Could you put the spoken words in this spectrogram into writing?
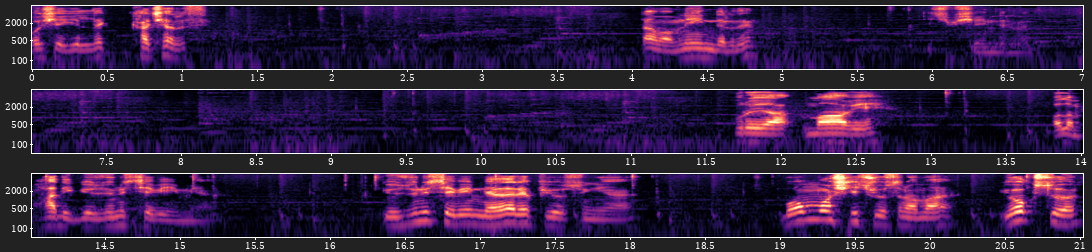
O şekilde kaçarız. Tamam ne indirdin? Hiçbir şey indirmedim. Buraya mavi. Oğlum hadi gözünü seveyim ya. Gözünü seveyim neler yapıyorsun ya. Bomboş geçiyorsun ama. Yoksun.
